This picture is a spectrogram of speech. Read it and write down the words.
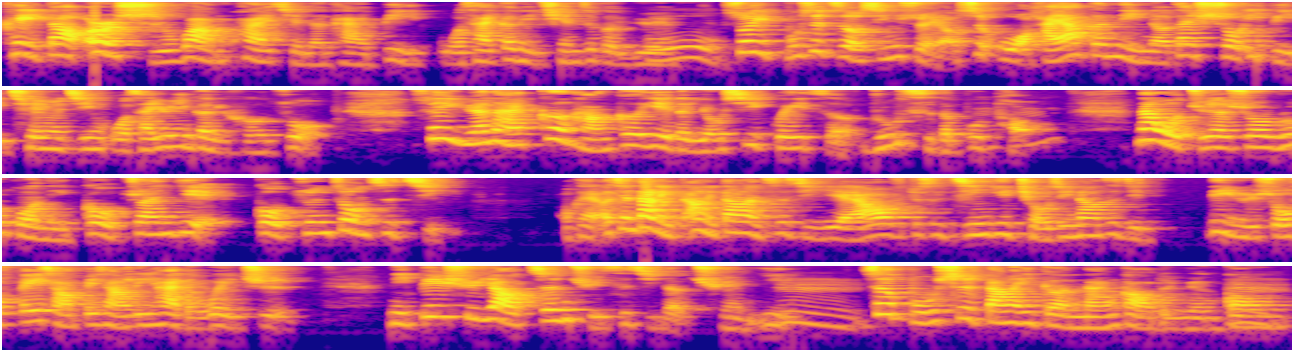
可以到二十万块钱的台币，我才跟你签这个约。Oh. 所以不是只有薪水哦，是我还要跟你呢再收一笔签约金，我才愿意跟你合作。所以原来各行各业的游戏规则如此的不同。Mm hmm. 那我觉得说，如果你够专业，够尊重自己，OK，而且当你当你当然自己也要就是精益求精，让自己。立于说非常非常厉害的位置，你必须要争取自己的权益。嗯，这不是当一个难搞的员工，嗯、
